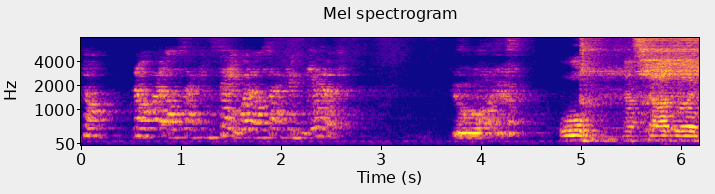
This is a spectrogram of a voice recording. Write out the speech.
Don't know what else I can say, what else I can give. Your life. Oh, that's not good.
